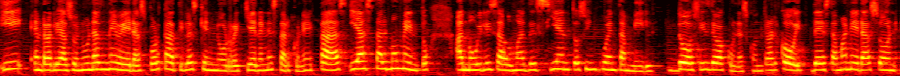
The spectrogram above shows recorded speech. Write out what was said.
y en realidad son unas neveras portátiles que no requieren estar conectadas y hasta el momento han movilizado más de 150 mil dosis de vacunas contra el COVID. De esta manera son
